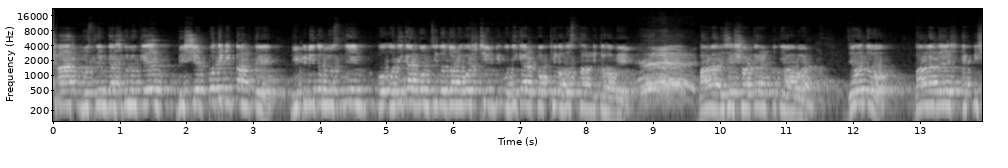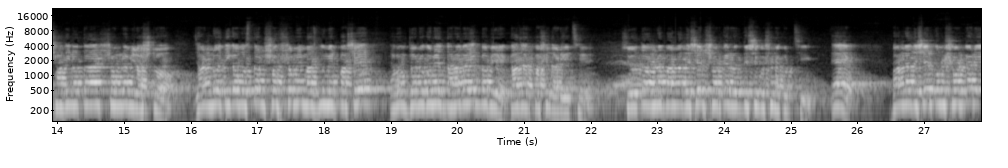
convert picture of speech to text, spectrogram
সাত, মুসলিম দেশগুলোকে বিশ্বের প্রতিটি প্রান্তে নিপীড়িত মুসলিম ও অধিকার বঞ্চিত জনগোষ্ঠীর অধিকার পক্ষে অবস্থান নিতে হবে। বাংলাদেশের সরকারের প্রতি আহ্বান। যেহেতু বাংলাদেশ একটি স্বাধীনতা সংগ্রামী রাষ্ট্র, যার নৈতিক অবস্থান সবসময় মাজলুমের পাশে এবং জনগণের ধারাবাহিকভাবে গাজার পাশে দাঁড়িয়েছে। সেহেতু আমরা বাংলাদেশের সরকারের উদ্দেশ্যে ঘোষণা করছি। এক, বাংলাদেশের কোন সরকারি,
